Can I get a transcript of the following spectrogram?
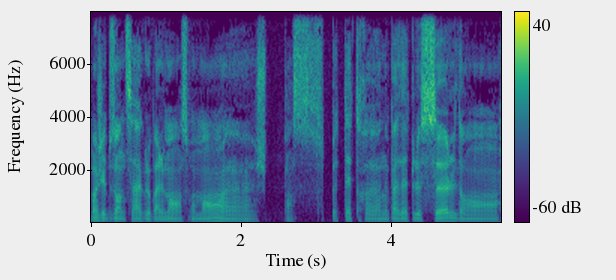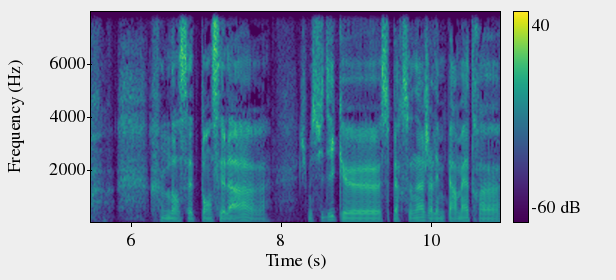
Moi, j'ai besoin de ça globalement en ce moment. Euh, je pense peut-être ne pas être le seul dans dans cette pensée-là. Je me suis dit que ce personnage allait me permettre euh,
